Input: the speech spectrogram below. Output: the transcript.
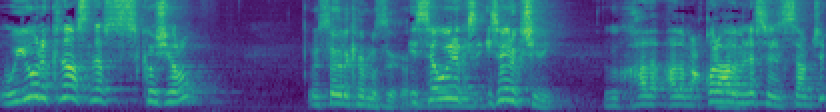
ويونك ناس نفس كوشيرو يسوي لك الموسيقى. يسوي لك يسوي لك كذي يقول هذا هذا معقول؟ هذا من نفس ال sound chip؟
